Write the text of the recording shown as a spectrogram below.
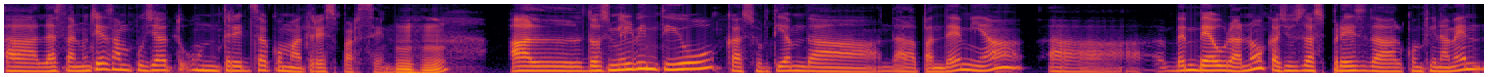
uh, les denúncies han pujat un 13,3%. Uh -huh el 2021, que sortíem de, de la pandèmia, eh, vam veure no, que just després del confinament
